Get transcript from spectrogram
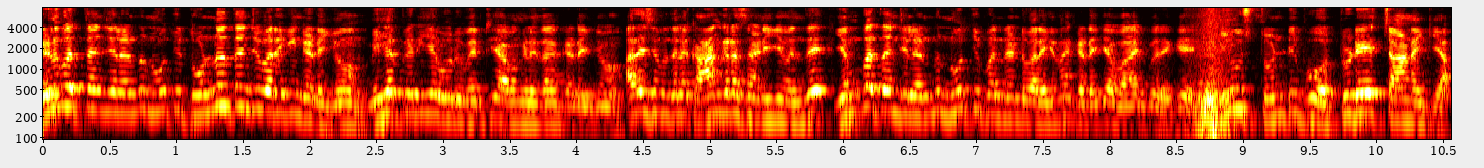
எழுபத்தஞ்சுல இருந்து நூத்தி தொண்ணூத்தஞ்சு வரைக்கும் கிடைக்கும். மிகப்பெரிய ஒரு வெற்றி அவங்களுக்கு தான் கிடைக்கும். அதே சமயத்துல காங்கிரஸ் அணிக்கு வந்து எண்பத்தஞ்சுல இருந்து நூத்தி பன்னெண்டு வரைக்கும் தான் கிடைக்க வாய்ப்பு இருக்கு. News twenty four today Chanakya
